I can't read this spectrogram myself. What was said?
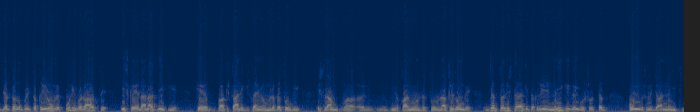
جب تک اپنی تقریروں میں پوری وضاحت سے اس کے اعلانات نہیں کیے کہ پاکستان ایک اسلامی مملکت ہوگی اسلام قانون اور دستور نافذ ہوں گے جب تک اس طرح کی تقریریں نہیں کی گئی اس وقت تک کوئی اس میں جان نہیں تھی۔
